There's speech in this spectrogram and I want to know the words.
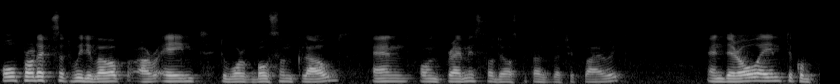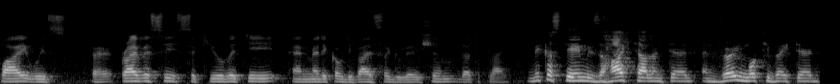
All products that we develop are aimed to work both on cloud and on-premise for the hospitals that require it. And they're all aimed to comply with uh, privacy, security, and medical device regulation that apply. MICA's team is a high talented and very motivated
